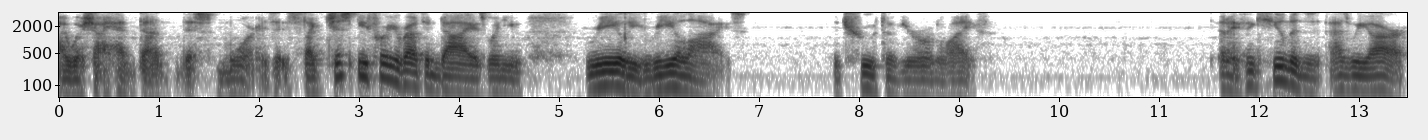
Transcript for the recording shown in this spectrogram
I wish I had done this more. It's, it's like just before you're about to die is when you really realize the truth of your own life. And I think humans, as we are,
